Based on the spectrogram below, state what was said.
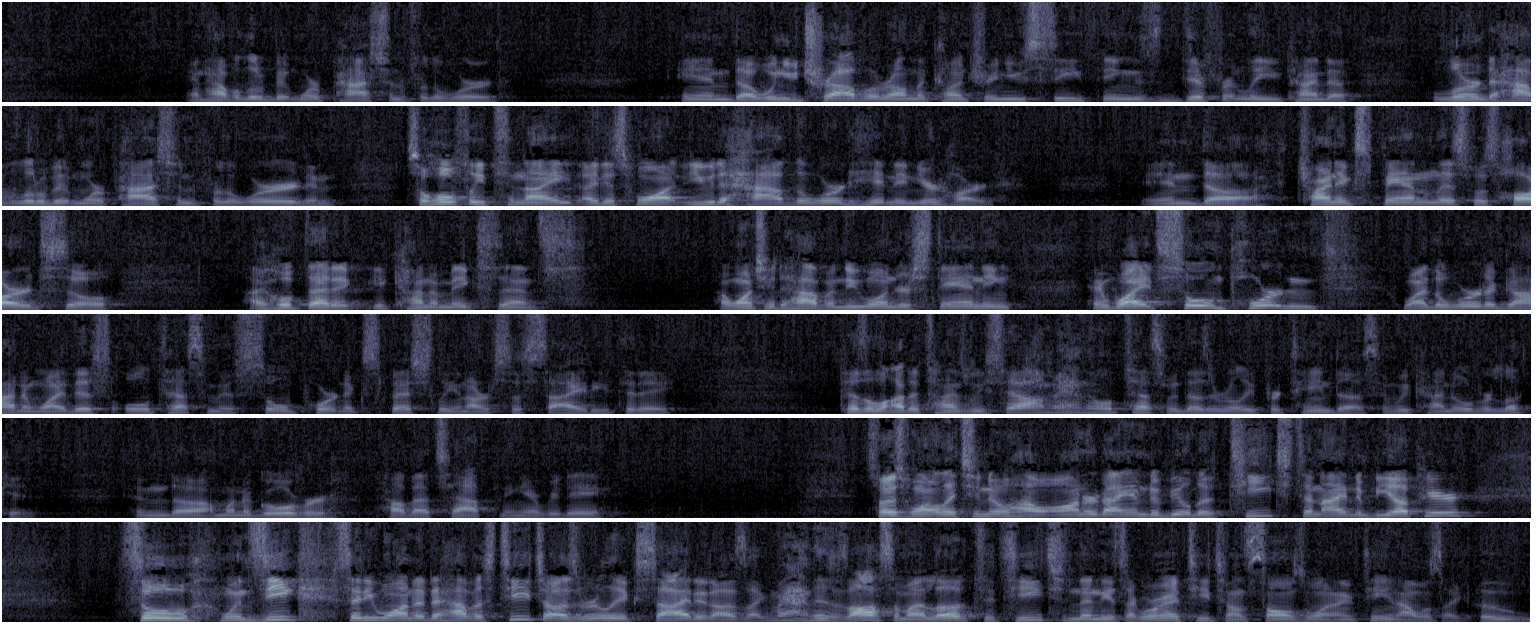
and have a little bit more passion for the word. And uh, when you travel around the country and you see things differently, you kind of learn to have a little bit more passion for the word. And so hopefully tonight, I just want you to have the word hidden in your heart. And uh, trying to expand on this was hard, so I hope that it, it kind of makes sense. I want you to have a new understanding and why it's so important, why the Word of God and why this Old Testament is so important, especially in our society today. Because a lot of times we say, oh man, the Old Testament doesn't really pertain to us, and we kind of overlook it. And uh, I'm going to go over how that's happening every day. So I just want to let you know how honored I am to be able to teach tonight and be up here. So when Zeke said he wanted to have us teach, I was really excited. I was like, man, this is awesome. I love to teach. And then he's like, we're going to teach on Psalms 119. I was like, oh,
